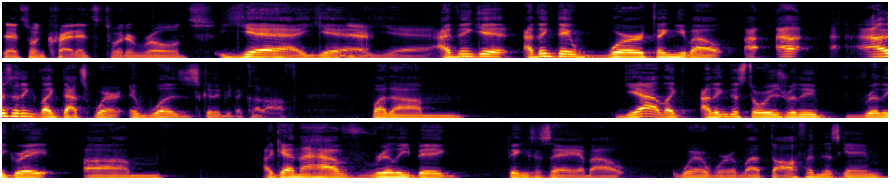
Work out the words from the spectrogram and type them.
That's when credits would have rolled. Yeah, yeah, Yeah. yeah. I think it. I think they were thinking about. I, I, I also think like that's where it was going to be the cutoff, but um, yeah, like I think the story is really, really great. Um, again, I have really big things to say about where we're left off in this game.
